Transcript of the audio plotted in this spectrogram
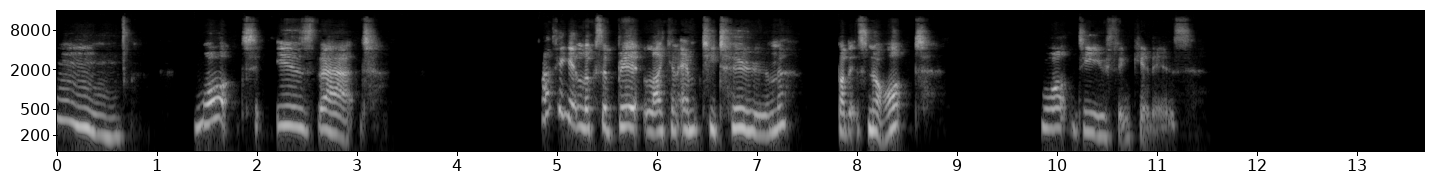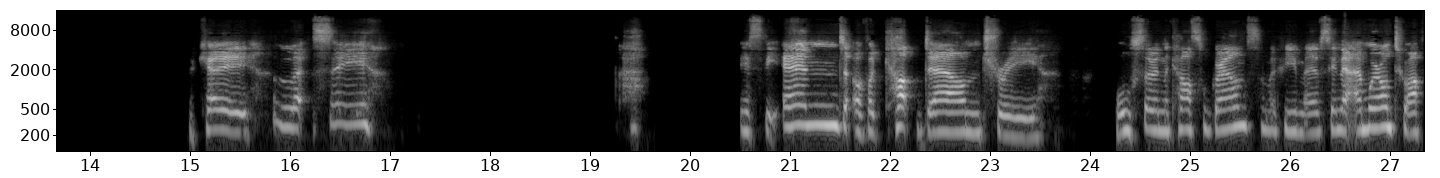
Hmm, what is that? I think it looks a bit like an empty tomb, but it's not. What do you think it is? Okay, let's see. It's the end of a cut down tree. Also in the castle grounds. Some of you may have seen that. And we're on to our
